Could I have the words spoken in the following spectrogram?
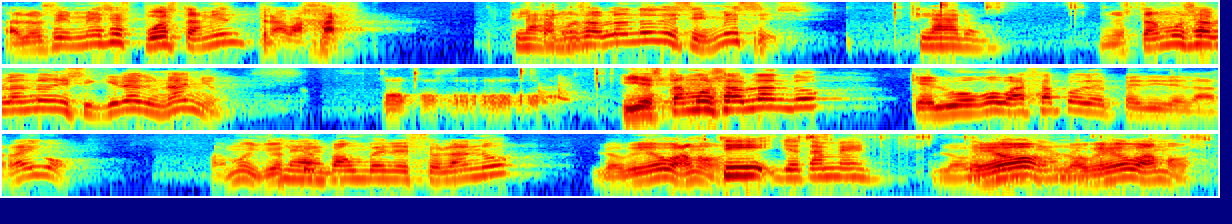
a los seis meses, puedes también trabajar. Estamos hablando de seis meses. Claro. No estamos hablando ni siquiera de un año. y estamos hablando que luego vas a poder pedir el arraigo. Vamos, yo es que para un venezolano lo veo, vamos. Sí, yo también. Lo veo, lo veo, vamos.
